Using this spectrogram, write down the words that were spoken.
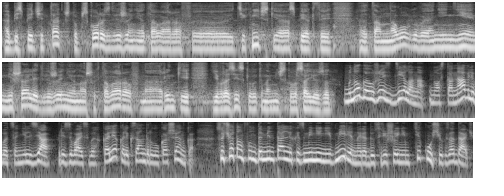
обеспечить так, чтобы скорость движения товаров, э, технические аспекты, э, там, налоговые, они не мешали движению наших товаров на рынке Евразийского экономического союза. Многое уже сделано, но останавливаться нельзя, призывает своих коллег Александр Лукашенко. С учетом фундаментальных изменений в мире, наряду с решением текущих задач,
